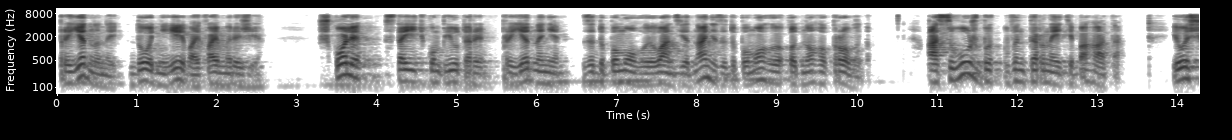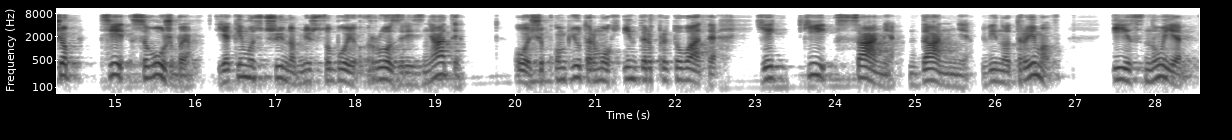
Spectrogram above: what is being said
приєднаний до однієї Wi-Fi мережі. В школі стоять комп'ютери приєднані за допомогою LAN-з'єднання за допомогою одного проводу. А служб в інтернеті багато. І ось щоб ці служби якимось чином між собою розрізняти, ось, щоб комп'ютер мог інтерпретувати, які самі дані він отримав, і існує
